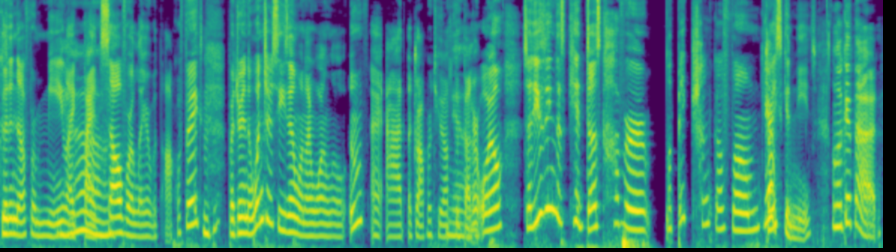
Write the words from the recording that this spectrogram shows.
good enough for me, like by itself or layer with Aquafix. Mhm. But during the winter season, when I want a little oomph, I add a drop or two of the Yeah. better oil. So do you think this kit does cover a big chunk of um, dry Yeah. skin needs. Look at that.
